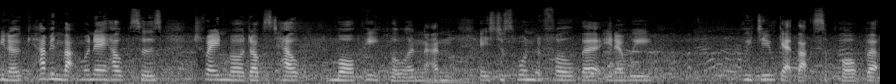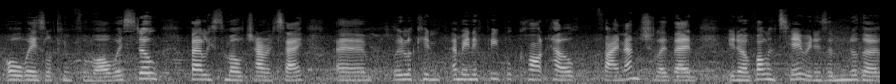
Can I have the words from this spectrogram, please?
you know. Having that money helps us train more dogs to help more people, and, and it's just wonderful that you know we we do get that support, but always looking for more. We're still fairly small charity. Um, we're looking. I mean, if people can't help financially, then you know, volunteering is another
